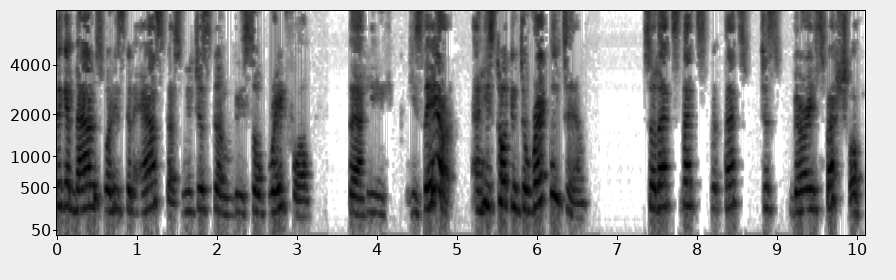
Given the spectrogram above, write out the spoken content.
think it matters what he's going to ask us. We're just going to be so grateful that he, he's there and he's talking directly to him. So that's, that's, that's just very special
